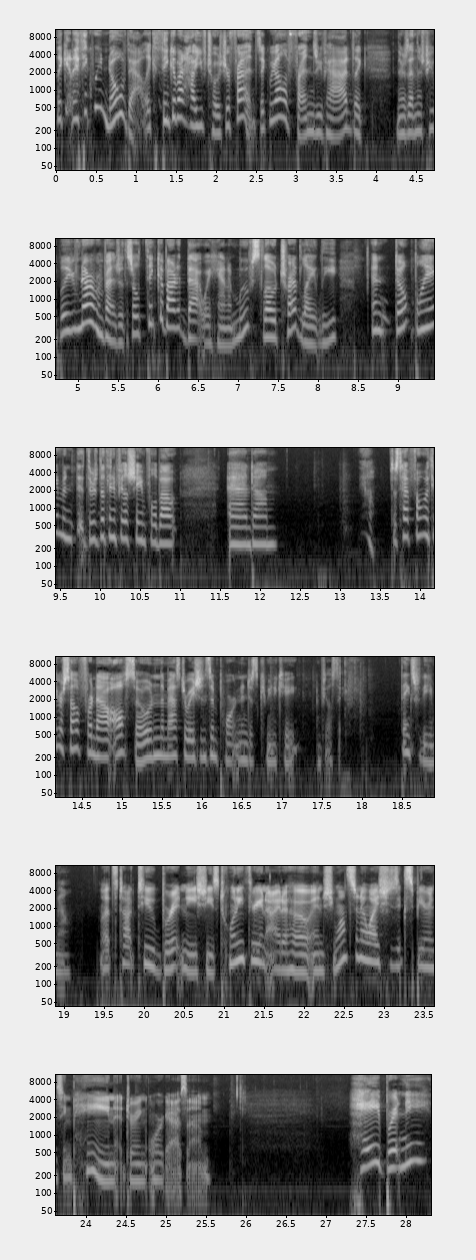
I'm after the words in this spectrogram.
like, and I think we know that. Like, think about how you've chose your friends. Like, we all have friends we've had. Like, and there's there's people you've never been friends with. So think about it that way, Hannah. Move slow, tread lightly, and don't blame. And there's nothing to feel shameful about. And um, just have fun with yourself for now, also. And the masturbation is important, and just communicate and feel safe. Thanks for the email. Let's talk to Brittany. She's 23 in Idaho and she wants to know why she's experiencing pain during orgasm. Hey, Brittany.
